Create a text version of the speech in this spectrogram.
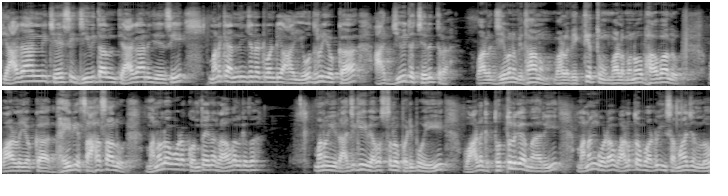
త్యాగాన్ని చేసి జీవితాలను త్యాగాన్ని చేసి మనకి అందించినటువంటి ఆ యోధుల యొక్క ఆ జీవిత చరిత్ర వాళ్ళ జీవన విధానం వాళ్ళ వ్యక్తిత్వం వాళ్ళ మనోభావాలు వాళ్ళ యొక్క ధైర్య సాహసాలు మనలో కూడా కొంతైనా రావాలి కదా. మనం ఈ రాజకీయ వ్యవస్థలో పడిపోయి వాళ్ళకి తొత్తులుగా మారి మనం కూడా వాళ్ళతో పాటు ఈ సమాజంలో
